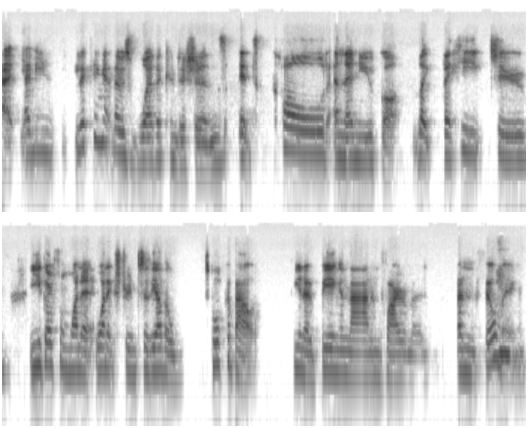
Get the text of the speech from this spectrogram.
I, mean, looking at those weather conditions, it's cold, and then you've got like the heat. To you go from one one extreme to the other. Talk about you know being in that environment and filming.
